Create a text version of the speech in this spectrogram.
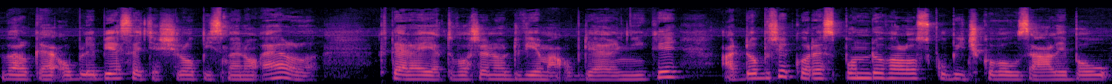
Velké oblibě se těšilo písmeno L, které je tvořeno dvěma obdélníky a dobře korespondovalo s kubíčkovou zálibou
